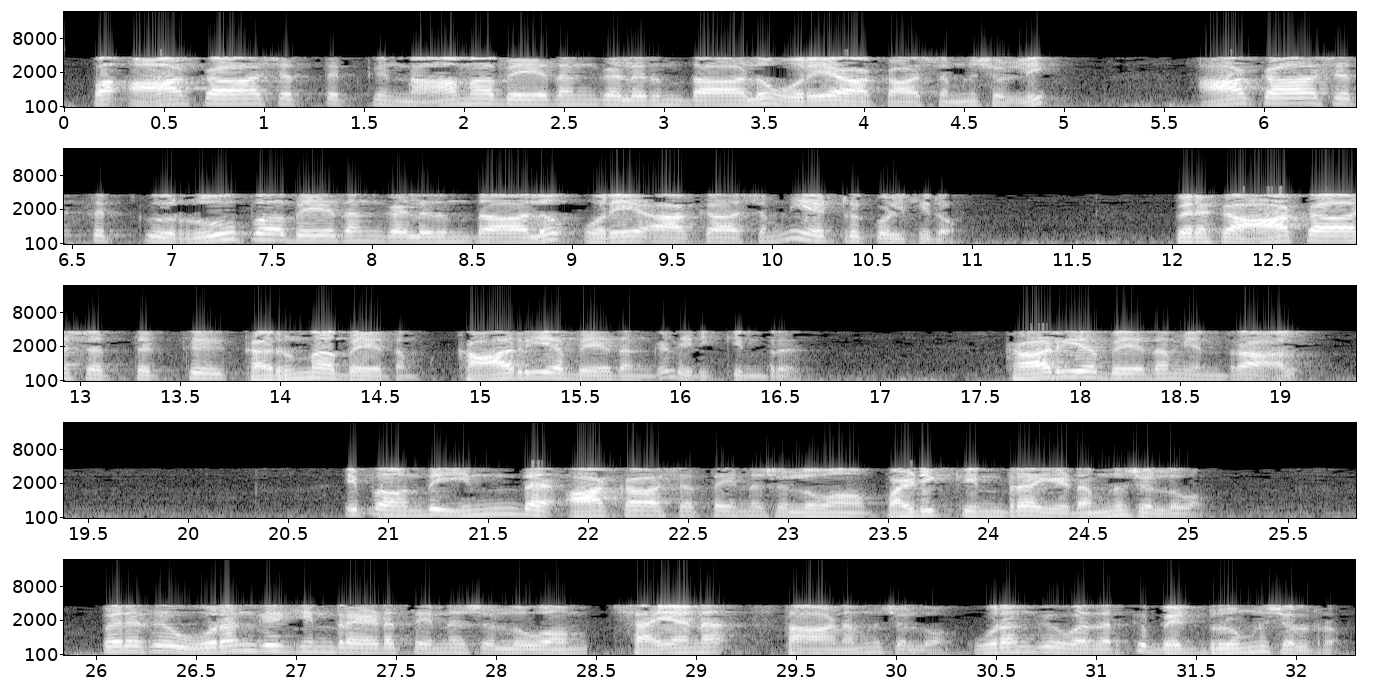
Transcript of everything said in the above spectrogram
இப்ப ஆகாசத்துக்கு நாமபேதங்கள் இருந்தாலும் ஒரே ஆகாசம்னு சொல்லி ஆகாசத்துக்கு ரூப பேதங்கள் இருந்தாலும் ஒரே ஆகாசம்னு ஏற்றுக்கொள்கிறோம். பிறகு ஆகாசத்துக்கு கர்ம பேதம் காரிய பேதங்கள் இருக்கின்றது. காரியபேதம் என்றால் இப்ப வந்து இந்த ஆகாசத்தை என்ன சொல்லுவோம்? படிக்கின்ற இடம்னு சொல்லுவோம். பிறகு உறங்குகின்ற இடத்தை என்ன சொல்லுவோம்? சயன ஸ்தானம்னு சொல்லுவோம். உறங்குவதற்கு பெட்ரூம்னு சொல்றோம்.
